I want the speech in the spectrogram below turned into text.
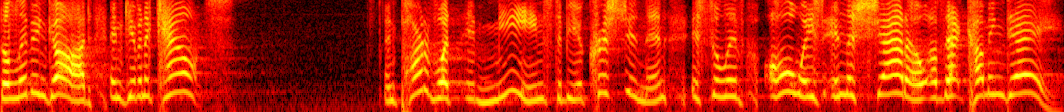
the living God and give an account. And part of what it means to be a Christian then is to live always in the shadow of that coming day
